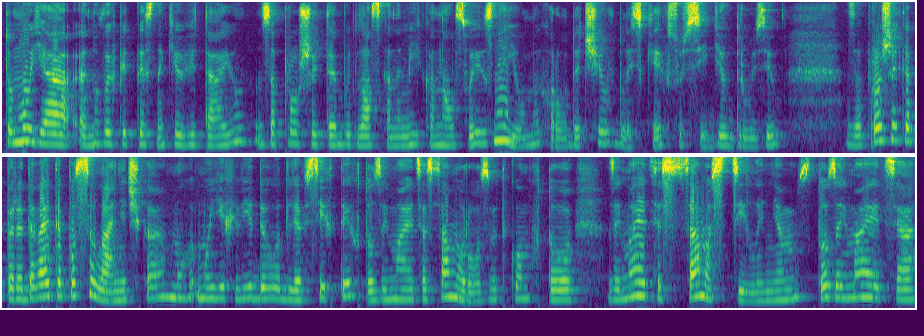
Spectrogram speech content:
Тому я е, нових підписників вітаю. Запрошуйте, будь ласка, на мій канал своїх знайомих, родичів, близьких, сусідів, друзів. Запрошуйте, передавайте посиланнячка моїх відео для всіх тих, хто займається саморозвитком, хто займається самостіленням, хто займається,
